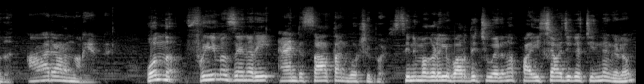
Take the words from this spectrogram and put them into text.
ചെയ്യുന്നത് ആരാണെന്ന് അറിയട്ടെ? ഒന്ന് ഫ്രീമസേനറി ആൻഡ് സാത്താൻ വർഷിപ്പേഴ്സ് സിനിമകളിൽ വർദ്ധിച്ചു വരുന്ന പൈശാചിക ചിഹ്നങ്ങളും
